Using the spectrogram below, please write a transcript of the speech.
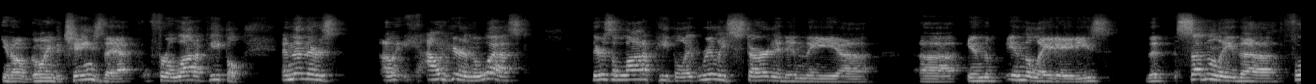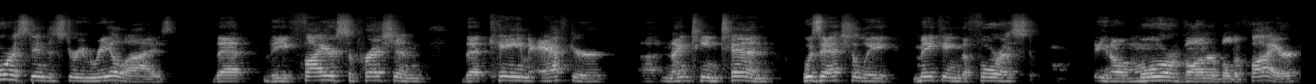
you know going to change that for a lot of people. And then there's uh, out here in the west there's a lot of people it really started in the uh uh, in the in the late 80s that suddenly the forest industry realized that the fire suppression that came after uh, 1910 was actually making the forest you know more vulnerable to fire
